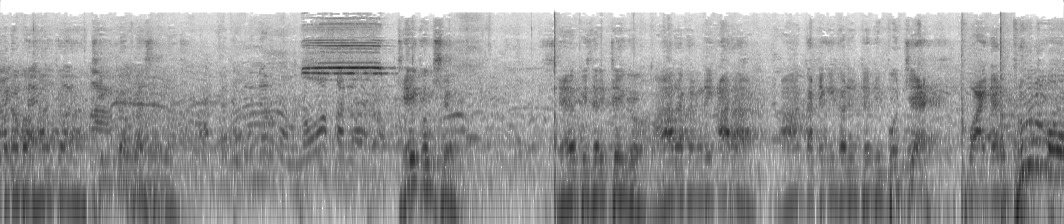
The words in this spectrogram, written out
menambah angka 13 11 Teguh Show servis dari Teguh arah kali arah. Angkat tinggi kali dari Bunces poin dari Bruno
